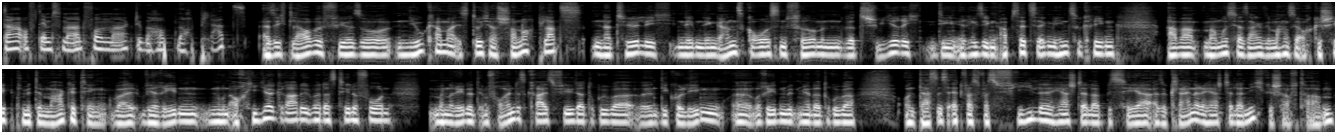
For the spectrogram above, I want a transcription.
da auf dem Smartphone-Markt überhaupt noch Platz? Also ich glaube, für so Newcomer ist durchaus schon noch Platz. Natürlich, neben den ganz großen Firmen wird es schwierig, die riesigen Absätze irgendwie hinzukriegen. Aber man muss ja sagen, sie machen es ja auch geschickt mit dem Marketing, weil wir reden nun auch hier gerade über das Telefon. Man redet im Freundeskreis viel darüber. Äh, die Kollegen äh, reden mit mir darüber. Und das ist etwas, was viele Hersteller bisher, also kleinere Hersteller nicht geschafft haben.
